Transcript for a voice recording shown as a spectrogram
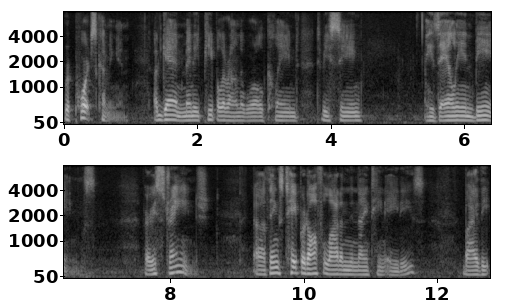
reports coming in. Again, many people around the world claimed to be seeing these alien beings. Very strange. Uh, things tapered off a lot in the 1980s. By the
